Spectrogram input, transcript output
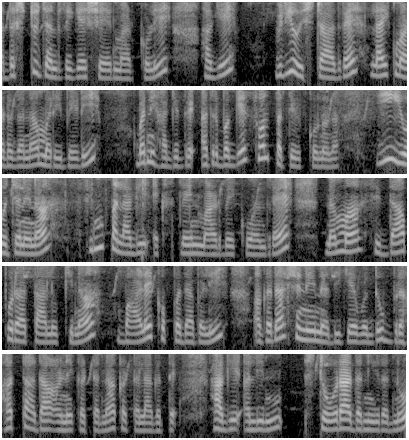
ಆದಷ್ಟು ಜನರಿಗೆ ಶೇರ್ ಮಾಡ್ಕೊಳ್ಳಿ. ಹಾಗೆ ವಿಡಿಯೋ ಇಷ್ಟ ಆದರೆ ಲೈಕ್ ಮಾಡೋದನ್ನು ಮರಿಬೇಡಿ. ಬನ್ನಿ ಹಾಗಿದ್ರೆ ಅದ್ರ ಬಗ್ಗೆ ಸ್ವಲ್ಪ ತಿಳ್ಕೊಳ್ಳೋಣ. ಈ ಯೋಜನೆನ ಸಿಂಪಲ್ ಆಗಿ ಎಕ್ಸ್ಪ್ಲೇನ್ ಮಾಡಬೇಕು ಅಂದರೆ ನಮ್ಮ ಸಿದ್ದಾಪುರ ತಾಲೂಕಿನ ಬಾಳೆಕೊಪ್ಪದ ಬಳಿ ಅಗನಾಶಿನಿ ನದಿಗೆ ಒಂದು ಬೃಹತ್ತಾದ ಅಣೆಕಟ್ಟನ್ನು ಕಟ್ಟಲಾಗುತ್ತೆ. ಹಾಗೆ ಅಲ್ಲಿ ಸ್ಟೋರ್ ಆದ ನೀರನ್ನು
